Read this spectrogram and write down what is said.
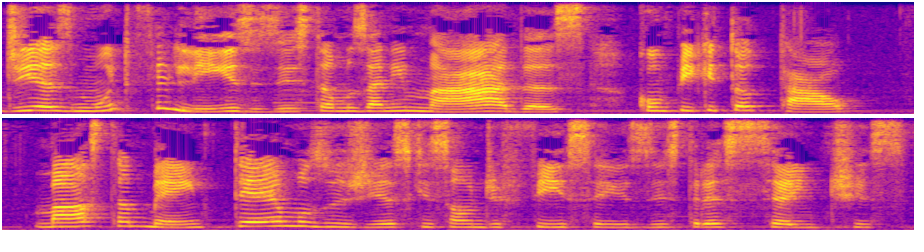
dias muito felizes e estamos animadas, com pique total, mas também temos os dias que são difíceis, estressantes,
